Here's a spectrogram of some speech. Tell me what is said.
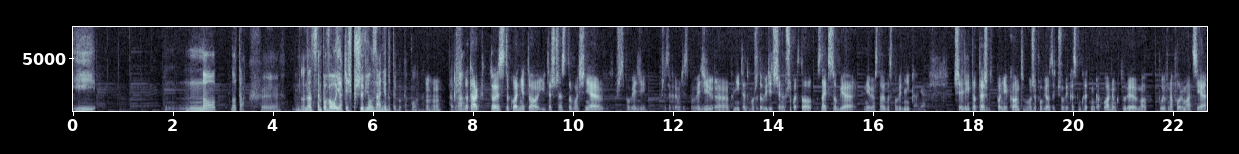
I no, no tak, no następowało jakieś przywiązanie do tego kapłana, Mhm. prawda? No tak, to jest dokładnie to i też często właśnie przy spowiedzi, przy sakramencie spowiedzi e, penitent może dowiedzieć się na przykład to znajdź sobie, nie wiem, stałego spowiednika, nie? Czyli to też poniekąd może powiązać człowieka z konkretnym kapłanem, który ma wpływ na formację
